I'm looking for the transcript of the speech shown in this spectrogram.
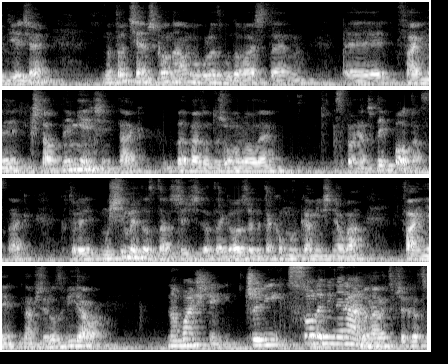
w diecie, no to ciężko nam w ogóle zbudować ten e, fajny i kształtny mięsień. Tak? Ba- Bardzo dużą rolę spełnia tutaj potas, tak? Który musimy dostarczyć do tego, żeby ta komórka mięśniowa fajnie nam się rozwijała. No właśnie, czyli sole Bo mineralne. nawet przekroc,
